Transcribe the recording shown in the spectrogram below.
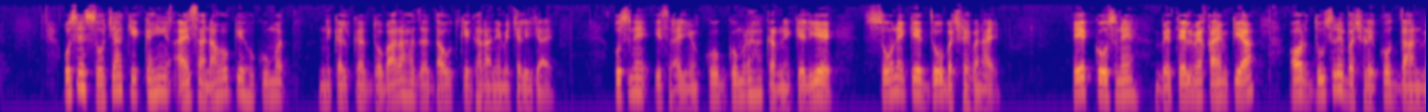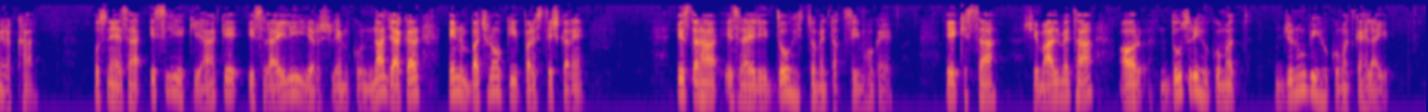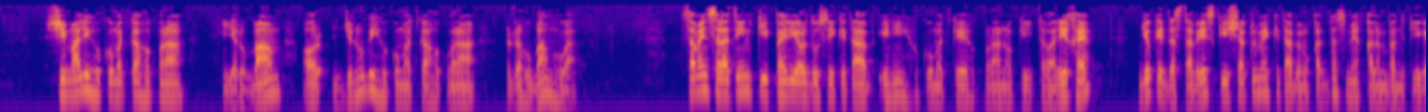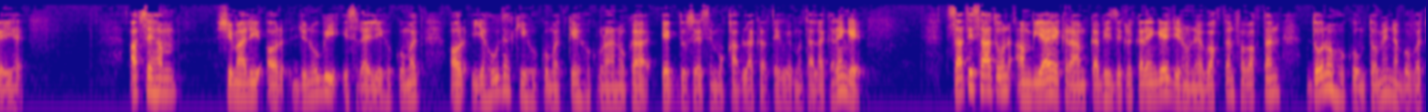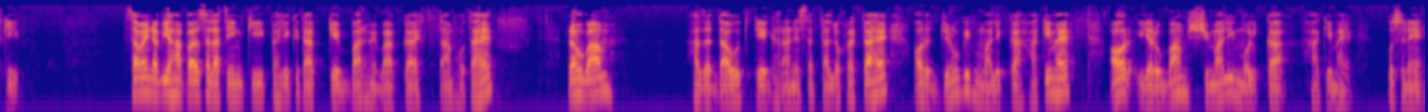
اس نے سوچا کہ کہیں ایسا نہ ہو کہ حکومت نکل کر دوبارہ حضرت داؤد کے گھرانے میں چلی جائے۔ اس نے اسرائیلیوں کو گمراہ کرنے کے لیے سونے کے دو بچڑے بنائے۔ ایک کو اس نے بیتیل میں قائم کیا اور دوسرے بچڑے کو دان میں رکھا۔ اس نے ایسا اس لیے کیا کہ اسرائیلی یروشلم کو نہ جا کر ان بچڑوں کی پرستش کریں۔ اس طرح اسرائیلی دو حصوں میں تقسیم ہو گئے۔ ایک حصہ شمال میں تھا اور دوسری حکومت جنوبی حکومت کہلائی۔ شمالی حکومت کا حکمراں یروبام اور جنوبی حکومت کا حکمراں رہوبام ہوا۔ سمعین سلاطین کی پہلی اور دوسری کتاب انہی حکومت کے حکمرانوں کی تواریخ ہے، جو کہ دستاویز کی شکل میں کتاب مقدس میں قلم بند کی گئی ہے۔ اب سے ہم شمالی اور جنوبی اسرائیلی حکومت اور یہودا کی حکومت کے حکمرانوں کا ایک دوسرے سے مقابلہ کرتے ہوئے مطالعہ کریں گے۔ ساتھ ہی ساتھ ان انبیاء اکرام کا بھی ذکر کریں گے جنہوں نے وقتاً فوقتاً دونوں حکومتوں میں نبوت کی۔ سوئن اب یہاں پر سلاطین کی پہلی کتاب کے بارہویں باپ کا اختتام ہوتا ہے۔ رہوبام حضرت داؤد کے گھرانے سے تعلق رکھتا ہے اور جنوبی ممالک کا حاکم ہے اور یروبام شمالی ملک کا حاکم ہے۔ اس نے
